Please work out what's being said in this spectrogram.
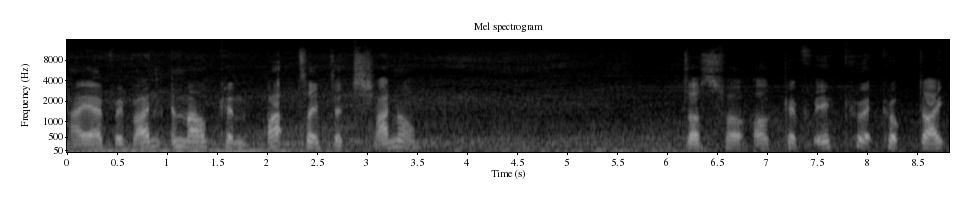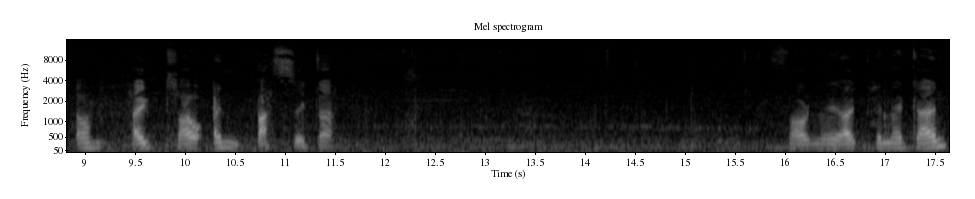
Hi everyone and welcome back to the channel. Just thought I'll give you a quick update on Hotel Ambassador. Finally open again.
